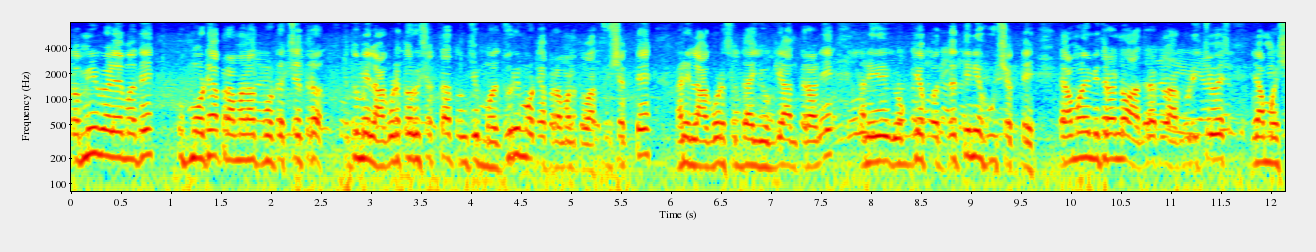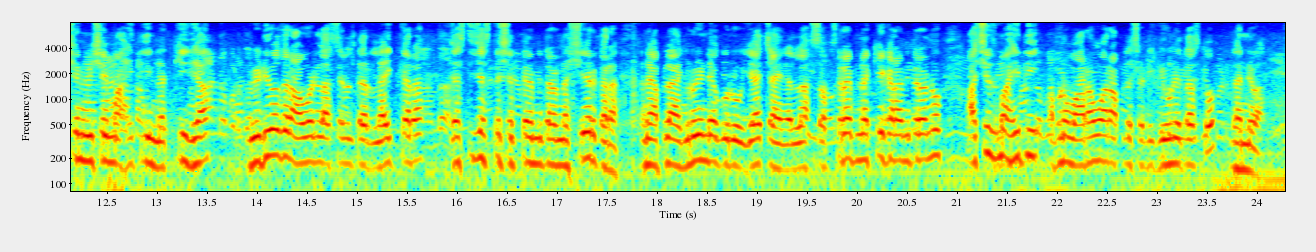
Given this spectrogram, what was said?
कमी वेळेमध्ये खूप मोठ्या प्रमाणात मोठं क्षेत्र तुम्ही लागवड करू शकता तुमची मजुरी मोठ्या प्रमाणात वाचू शकते आणि लागवड सुद्धा योग्य अंतराने आणि योग्य पद्धतीने होऊ शकते. त्यामुळे मित्रांनो अद्रक लागवडीच्या वेळेस या मशीनविषयी माहिती नक्की घ्या. व्हिडिओ व्हिडिओ जर आवडला असेल तर लाईक करा जास्तीत जास्त शेतकरी मित्रांना शेअर करा आणि आपल्या अॅग्रो इंडिया गुरु या चॅनलला सबस्क्राईब नक्की करा मित्रांनो. अशीच माहिती आपण वारंवार आपल्यासाठी घेऊन येत असतो. धन्यवाद.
